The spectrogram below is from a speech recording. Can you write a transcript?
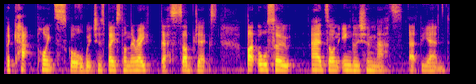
the capped points score which is based on their eight best subjects but also adds on English and maths at the end.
